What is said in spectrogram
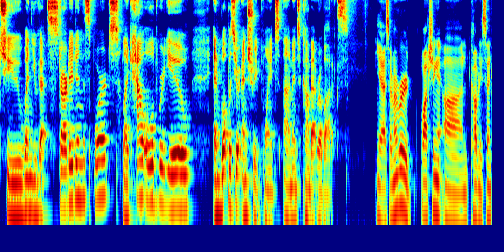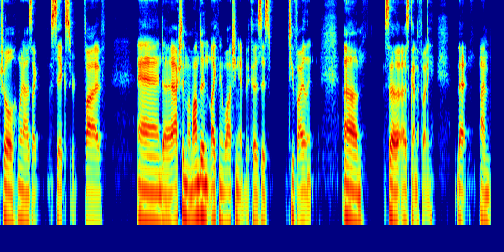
to when you got started in the sport? Like, how old were you, and what was your entry point um, into combat robotics? Yeah, so I remember watching it on Comedy Central when I was like six or five, and uh, actually my mom didn't like me watching it because it's too violent. Um, so that was kind of funny that I'm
